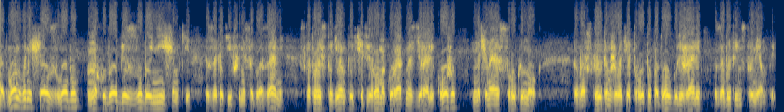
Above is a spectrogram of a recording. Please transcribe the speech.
Эдмон вымещал злобу на худой беззубой нищенке с закатившимися глазами, с которой студенты вчетвером аккуратно сдирали кожу, начиная с рук и ног. Во вскрытом животе трупа подолгу лежали забытые инструменты.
